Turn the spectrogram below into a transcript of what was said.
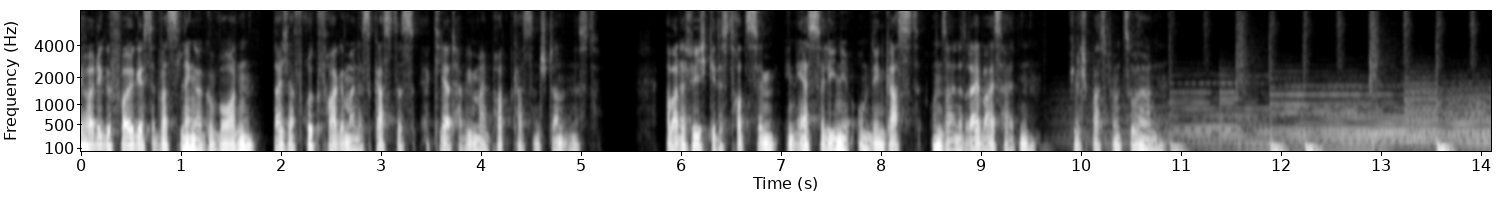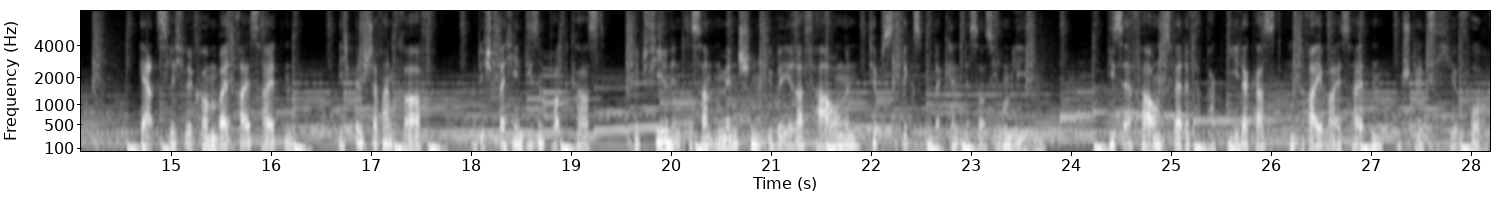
Die heutige Folge ist etwas länger geworden, da ich auf Rückfrage meines Gastes erklärt habe, wie mein Podcast entstanden ist. Aber natürlich geht es trotzdem in erster Linie um den Gast und seine drei Weisheiten. Viel Spaß beim Zuhören. Herzlich willkommen bei Drei Seiten. Ich bin Stefan Graf und ich spreche in diesem Podcast mit vielen interessanten Menschen über ihre Erfahrungen, Tipps, Tricks und Erkenntnisse aus ihrem Leben. Diese Erfahrungswerte verpackt jeder Gast in drei Weisheiten und stellt sich hier vor.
